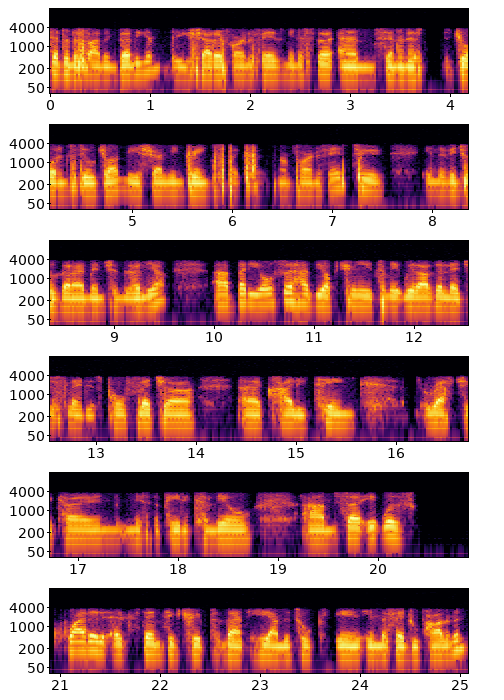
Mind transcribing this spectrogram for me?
Senator Simon Birmingham, the Shadow Foreign Affairs Minister, and Senator Jordan Steele John, the Australian Greens spokesperson on Foreign Affairs, two individuals that I mentioned earlier. Uh, but he also had the opportunity to meet with other legislators, Paul Fletcher, uh, Kylea Tink, Raff Ciccone, Mr. Peter Khalil. Um, so it was quite an extensive trip that he undertook in, in the federal parliament.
